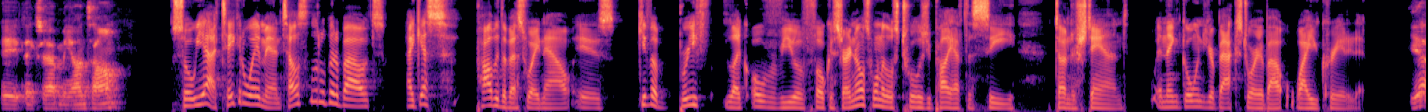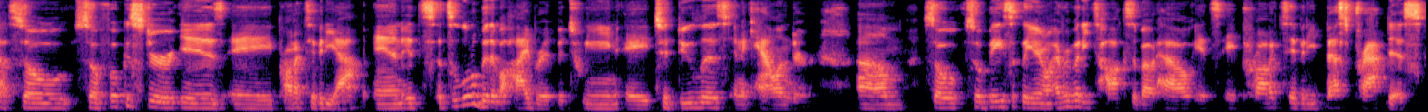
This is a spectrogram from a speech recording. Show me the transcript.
Hey, thanks for having me on, Tom. So, yeah, take it away, man. Tell us a little bit about, I guess, probably the best way now is give a brief like overview of Focuster. I know it's one of those tools you probably have to see to understand, and then go into your backstory about why you created it. Yeah, so so Focuster is a productivity app, and it's it's a little bit of a hybrid between a to-do list and a calendar. Um, so so basically, you know, everybody talks about how it's a productivity best practice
